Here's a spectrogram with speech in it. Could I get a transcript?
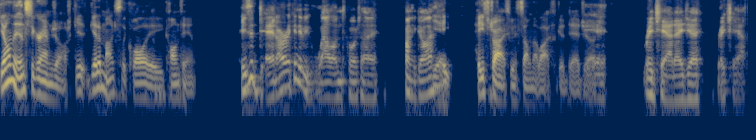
get on the Instagram, Josh. Get get amongst the quality content. He's a dad. I reckon he'd be well into it. Eh? Funny guy. Yeah, he, he strikes me as someone that likes a good dad joke. Yeah. Reach out, AJ. Reach out.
